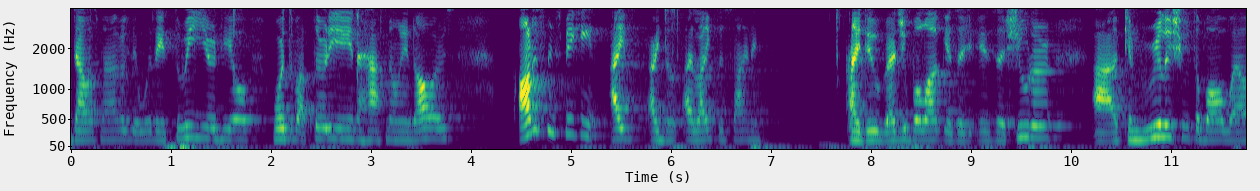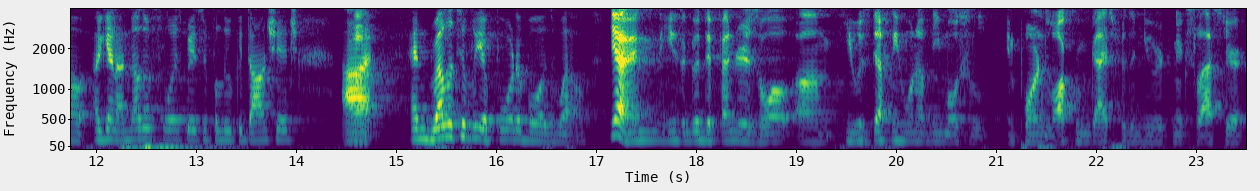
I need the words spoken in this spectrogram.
Dallas Mavericks. It was a three-year deal worth about thirty-eight and a half million dollars. Honestly speaking, I I, I like the signing. I do. Reggie Bullock is a is a shooter. Uh, can really shoot the ball well. Again, another floor spacer for Luka Doncic, uh, Uh, and relatively affordable as well. Yeah, and he's a good defender as well. Um, he was definitely one of the most important locker room guys for the New York Knicks last year.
